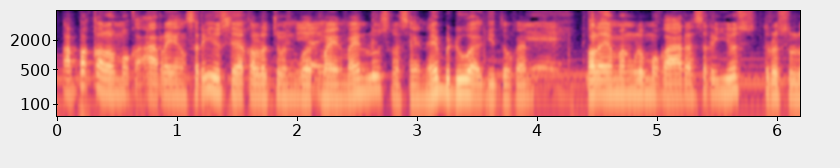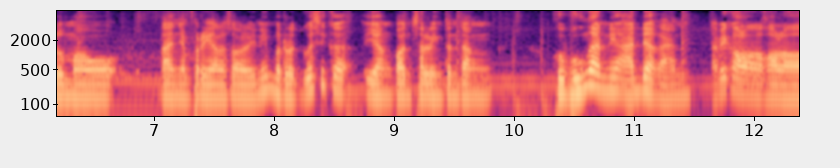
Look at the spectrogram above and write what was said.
apa kalau mau ke arah yang serius ya kalau cuma buat Iya, iya. main-main lu selesaiin aja berdua gitu kan Iya. kalau emang lu mau ke arah serius terus lu mau tanya perihal soal ini menurut gue sih ke yang konseling tentang hubungan ya ada kan Tapi kalau kalau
